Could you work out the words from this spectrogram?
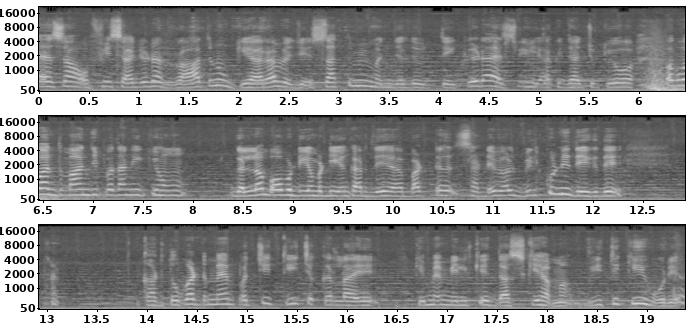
ਐਸਾ ਆਫਿਸ ਆ ਜਿਹੜਾ ਰਾਤ ਨੂੰ 11 ਵਜੇ 7ਵੀਂ ਮੰਜ਼ਿਲ ਦੇ ਉੱਤੇ ਕਿਹੜਾ ਐਸਪੀ ਤੱਕ ਜਾ ਚੁੱਕਿਆ ਹੋ ਭਗਵੰਤ ਮਾਨ ਜੀ ਪਤਾ ਨਹੀਂ ਕਿਉਂ ਗੱਲਾਂ ਬਹੁਤ ਵੱਡੀਆਂ ਵੱਡੀਆਂ ਕਰਦੇ ਆ ਬਟ ਸਾਡੇ ਵੱਲ ਬਿਲਕੁਲ ਨਹੀਂ ਦੇਖਦੇ। ਘੱਟ ਤੋਂ ਘੱਟ ਮੈਂ 25 30 ਚੱਕਰ ਲਾਏ ਕਿ ਮੈਂ ਮਿਲ ਕੇ ਦੱਸ ਕੇ ਆਵਾਂ ਵੀ ਤੇ ਕੀ ਹੋ ਰਿਹਾ।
